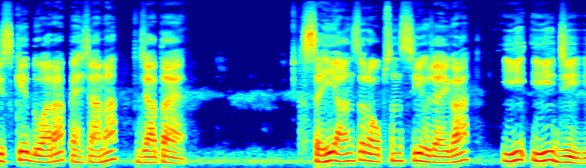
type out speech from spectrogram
किसके द्वारा पहचाना जाता है? सही आंसर ऑप्शन सी हो जाएगा ई ई e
